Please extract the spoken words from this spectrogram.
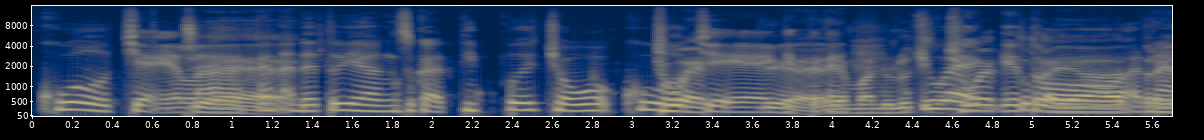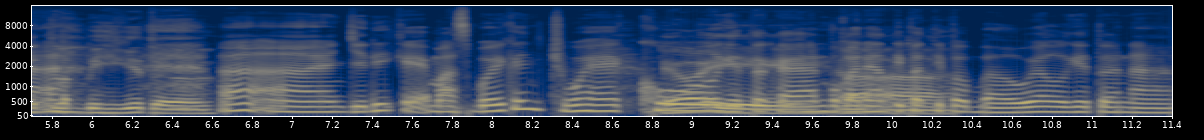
cool cek lah kan ada tuh yang suka tipe cowok cool cek iya, gitu kan zaman dulu Cuek cuek, gitu. tuh kayak Nah. lebih gitu. Ah, ah, jadi kayak Mas Boy kan cuek cool Yoi, gitu kan, bukan yang ah, ah. tipe-tipe bawel gitu. Nah,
